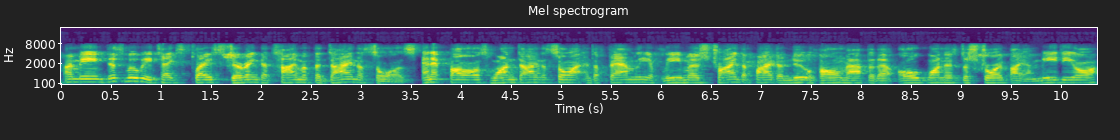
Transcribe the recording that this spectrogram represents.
I mean, this movie takes place during the time of the dinosaurs, and it follows one dinosaur and a family of lemurs trying to find a new home after their old one is destroyed by a meteor,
